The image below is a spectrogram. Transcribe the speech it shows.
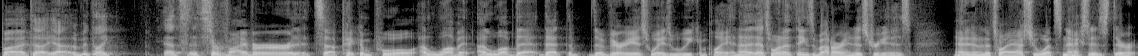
but uh, yeah, but like it's it's Survivor, it's uh, pick and pool. I love it. I love that that the, the various ways we can play, and that's one of the things about our industry is, and that's why I asked you what's next. Is there?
